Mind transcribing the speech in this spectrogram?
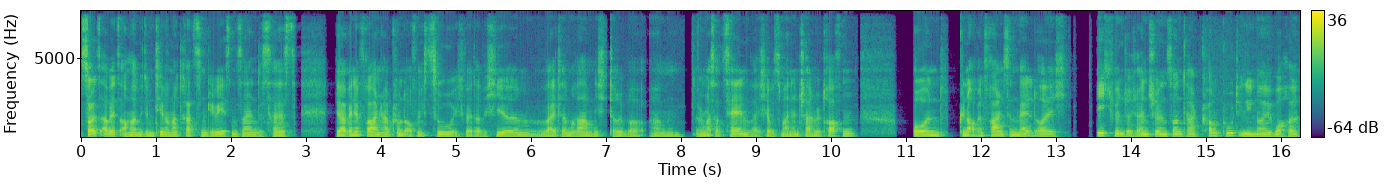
Soll es aber jetzt auch mal mit dem Thema Matratzen gewesen sein. Das heißt, ja, wenn ihr Fragen habt, kommt auf mich zu. Ich werde aber hier weiter im Rahmen nicht darüber ähm, irgendwas erzählen, weil ich habe jetzt meine Entscheidung getroffen. Und genau, wenn Fragen sind, meldet euch. Ich wünsche euch einen schönen Sonntag, kommt gut in die neue Woche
